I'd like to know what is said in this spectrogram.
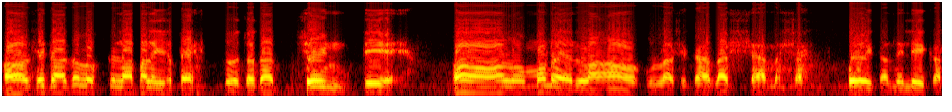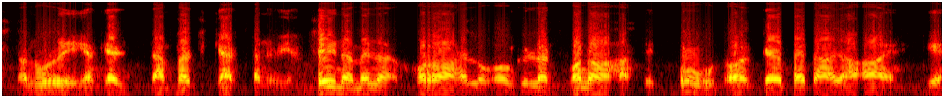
On sitä tullut kyllä paljon tehtyä tuota syntiä. Olen ollut monella aukulla sitä vässäämässä puita nilikasta nurin ja kenttään pötkäyttänyt. Ja siinä mennä korahellu on kyllä vanahasti puut oikein petäjä aihki.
